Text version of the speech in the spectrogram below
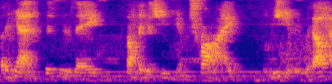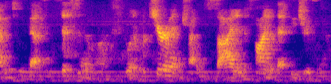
But again, this is a something that you can try immediately without having to invest in a system or go to procurement and try to decide and define what that future is going to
